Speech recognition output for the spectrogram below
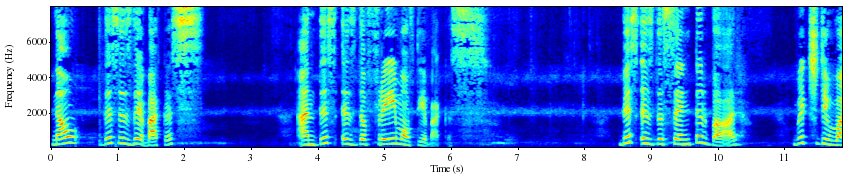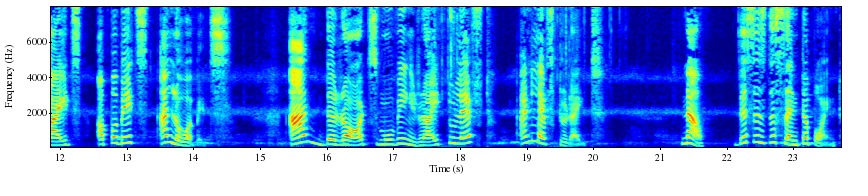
Now this is the abacus and this is the frame of the abacus. This is the center bar which divides upper bits and lower bits and the rods moving right to left and left to right. Now this is the center point.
